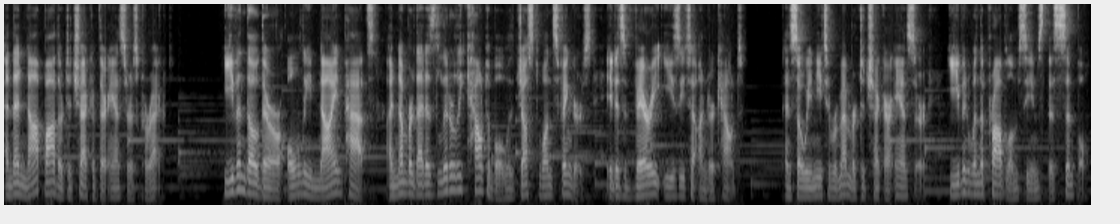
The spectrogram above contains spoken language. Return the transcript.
and then not bother to check if their answer is correct. Even though there are only 9 paths, a number that is literally countable with just one's fingers, it is very easy to undercount. And so we need to remember to check our answer, even when the problem seems this simple.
